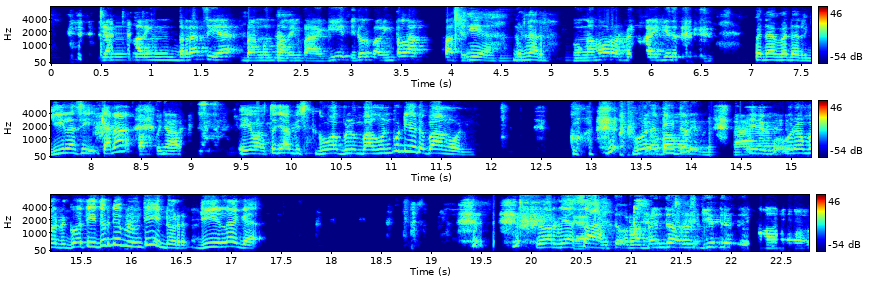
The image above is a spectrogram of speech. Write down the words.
yang paling berat sih ya bangun nah. paling pagi tidur paling telat pasti iya benar. Mau nggak mau kayak gitu. Benar-benar gila sih karena waktunya habis. Iya waktunya habis. Gua belum bangun pun dia udah bangun. Gue udah tidur. nah. iya gue udah bangun. Gue tidur dia belum tidur. Gila gak luar biasa. ya, itu orang harus gitu tuh. Oh.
